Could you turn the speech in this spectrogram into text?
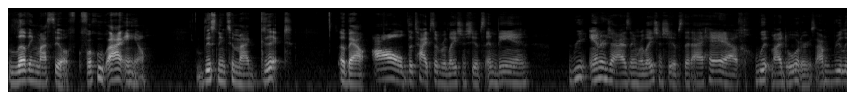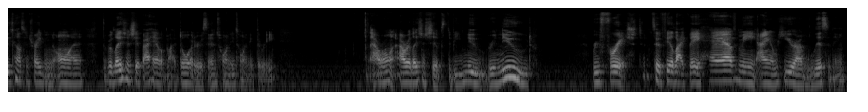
Loving myself for who I am. Listening to my gut about all the types of relationships and then re energizing relationships that I have with my daughters. I'm really concentrating on the relationship I have with my daughters in 2023 I want our relationships to be new, renewed, refreshed, to feel like they have me. I am here, I'm listening,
